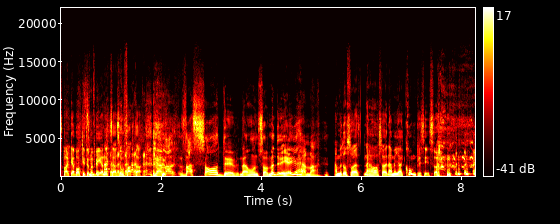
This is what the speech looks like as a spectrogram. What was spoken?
sparkar bak lite med benet så här, så hon fattar. Men vad, vad sa du när hon sa, men du är ju hemma? Ja, men då sa jag, nej, jag sa, nej men jag kom precis. Så.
